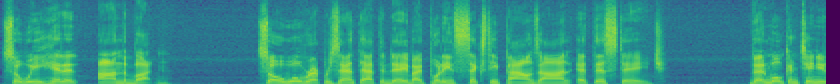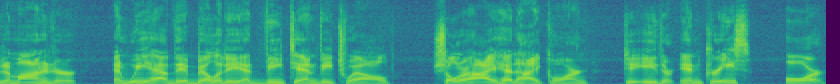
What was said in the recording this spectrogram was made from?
so we hit it on the button. So we'll represent that today by putting 60 pounds on at this stage. Then we'll continue to monitor and we have the ability at V10, V12, shoulder high, head high corn to either increase or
